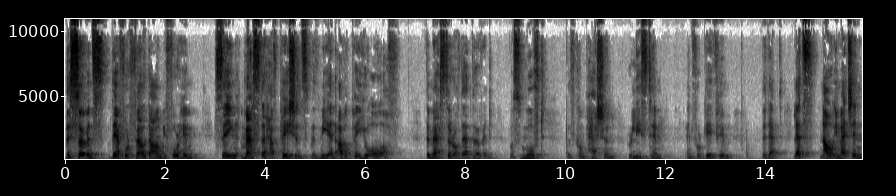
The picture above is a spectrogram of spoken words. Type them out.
The servants therefore fell down before him, saying, Master, have patience with me, and I will pay you all off. The master of that servant was moved with compassion, released him, and forgave him the debt. Let's now imagine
